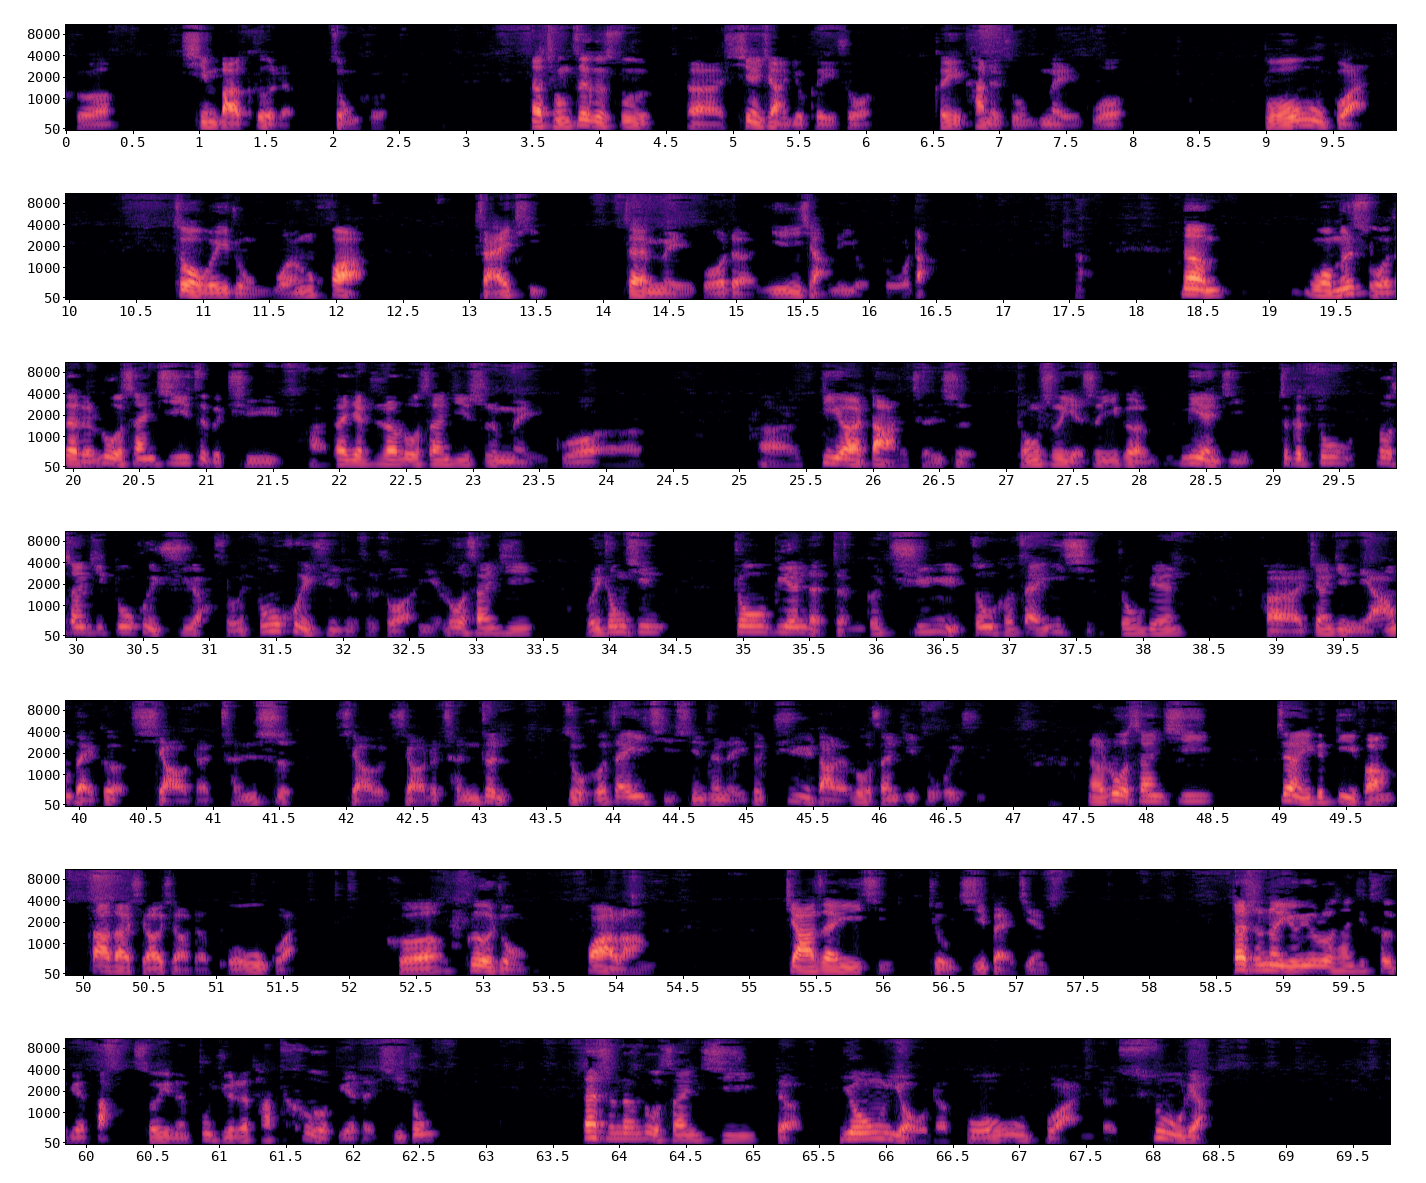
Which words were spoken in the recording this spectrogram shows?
和星巴克的总和，那从这个数呃现象就可以说，可以看得出美国博物馆作为一种文化载体，在美国的影响力有多大啊？那我们所在的洛杉矶这个区域啊，大家知道洛杉矶是美国呃呃第二大的城市，同时也是一个面积。这个都洛杉矶都会区啊，所谓都会区，就是说以洛杉矶为中心，周边的整个区域综合在一起，周边啊将近两百个小的城市、小小的城镇组合在一起，形成了一个巨大的洛杉矶都会区。那洛杉矶这样一个地方，大大小小的博物馆和各种画廊加在一起就几百间。但是呢，由于洛杉矶特别大，所以呢不觉得它特别的集中。但是呢，洛杉矶的拥有的博物馆的数量，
